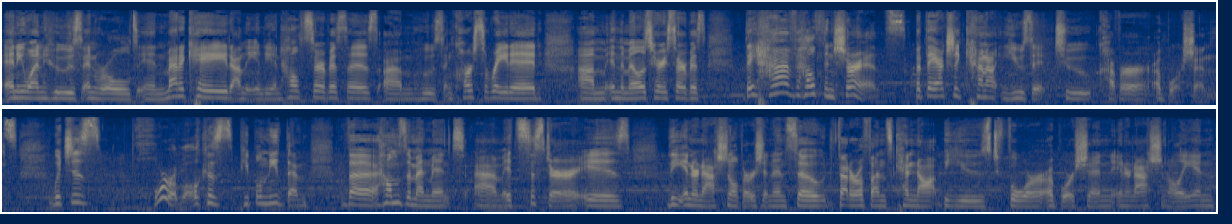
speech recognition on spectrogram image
anyone who's enrolled in Medicaid, on the Indian Health Services, um, who's incarcerated, um, in the military service, they have health insurance, but they actually cannot use it to cover abortions, which is horrible because people need them. The Helms Amendment, um, its sister, is the international version, and so federal funds cannot be used for abortion internationally. And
